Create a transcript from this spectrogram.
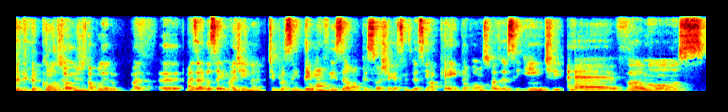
com os jogos de tabuleiro, mas, é, mas aí você imagina, tipo assim, tem uma visão, a pessoa chega assim e diz assim, ok, então vamos fazer o seguinte, é, vamos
